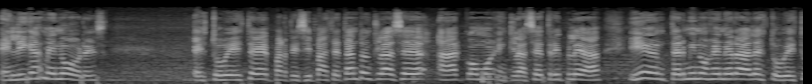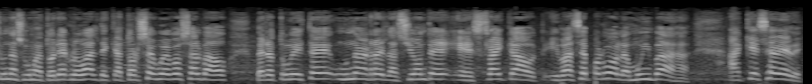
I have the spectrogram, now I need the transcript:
En ligas menores, estuviste, participaste tanto en clase A como en clase AAA y en términos generales tuviste una sumatoria global de 14 juegos salvados, pero tuviste una relación de strikeout y base por bola muy baja. ¿A qué se debe?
